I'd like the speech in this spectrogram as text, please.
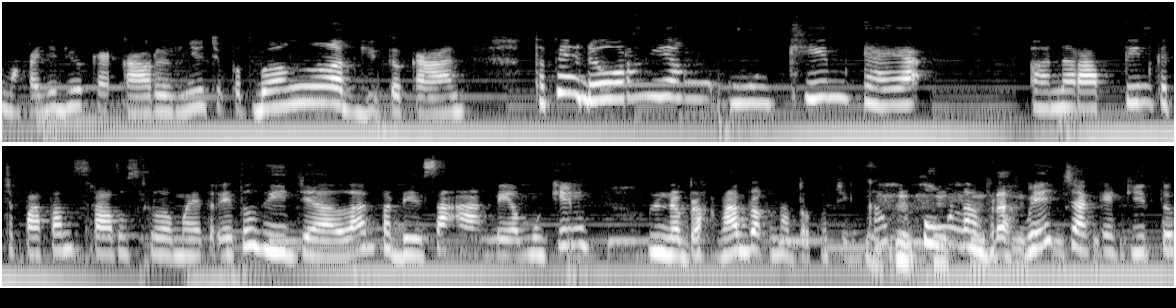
makanya dia kayak karirnya cepet banget gitu kan. Tapi ada orang yang mungkin kayak eh, nerapin kecepatan 100 km itu di jalan pedesaan ya mungkin udah nabrak-nabrak nabrak kucing kampung nabrak becak kayak gitu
